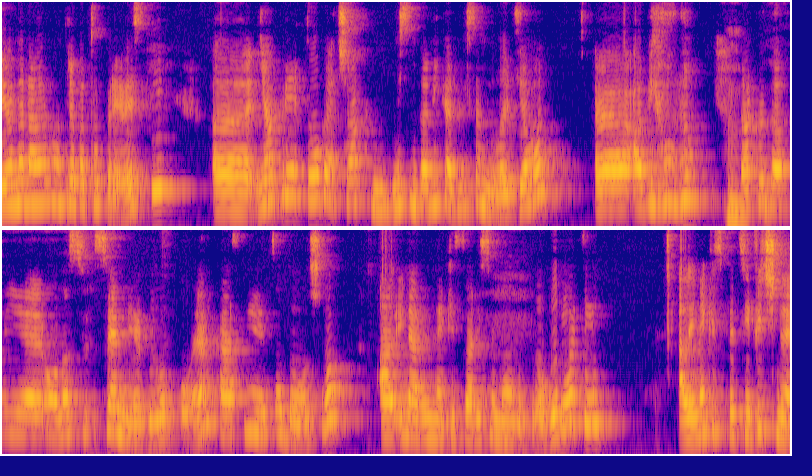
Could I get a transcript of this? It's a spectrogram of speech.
i onda naravno treba to prevesti. ja prije toga čak mislim da nikad nisam letjela avionom, mm. tako da mi je ono sve mi je bilo pojam, kasnije je to došlo ali i naravno neke stvari se mogu proguglati, ali neke specifične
